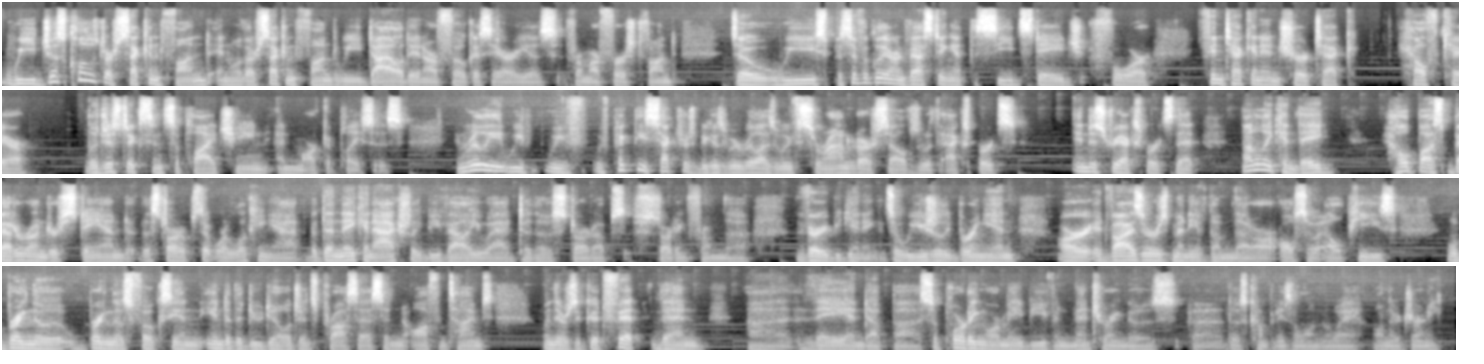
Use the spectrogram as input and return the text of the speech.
we just closed our second fund and with our second fund we dialed in our focus areas from our first fund so we specifically are investing at the seed stage for fintech and insurtech healthcare logistics and supply chain and marketplaces and really we've we've we've picked these sectors because we realize we've surrounded ourselves with experts industry experts that not only can they help us better understand the startups that we're looking at but then they can actually be value add to those startups starting from the very beginning. So we usually bring in our advisors many of them that are also lps we'll bring the bring those folks in into the due diligence process. And oftentimes when there's a good fit then uh, they end up uh, supporting or maybe even mentoring those uh, those companies along the way on their journey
